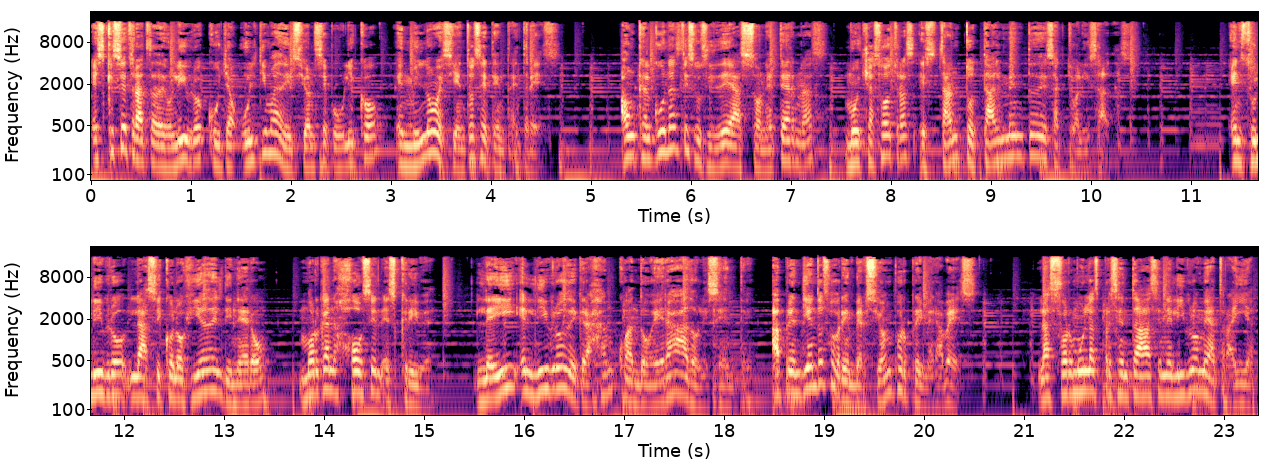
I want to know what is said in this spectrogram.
es que se trata de un libro cuya última edición se publicó en 1973. Aunque algunas de sus ideas son eternas, muchas otras están totalmente desactualizadas. En su libro La psicología del dinero, Morgan Housel escribe, Leí el libro de Graham cuando era adolescente, aprendiendo sobre inversión por primera vez. Las fórmulas presentadas en el libro me atraían,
